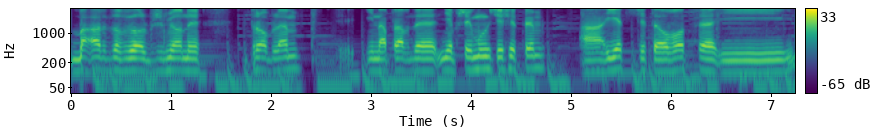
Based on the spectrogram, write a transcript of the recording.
bardzo wyolbrzymiony problem i naprawdę nie przejmujcie się tym, a jedzcie te owoce i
